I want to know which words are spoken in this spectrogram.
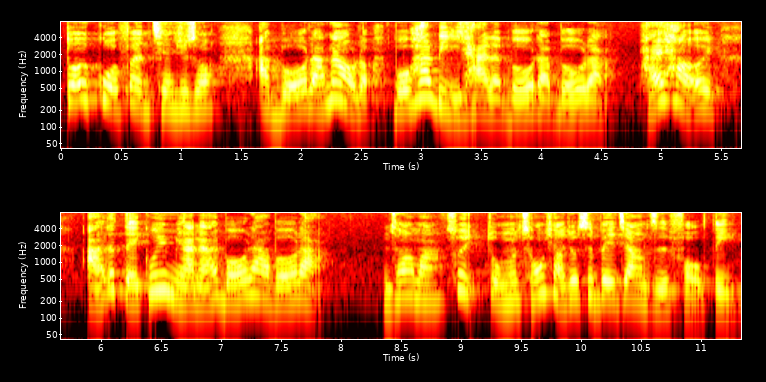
都会过分谦虚说：“啊，没啦，那有了，没他厉害了，没啦，没啦，还好而已。”啊，这得几名呢？还没啦，没啦，你知道吗？所以我们从小就是被这样子否定，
